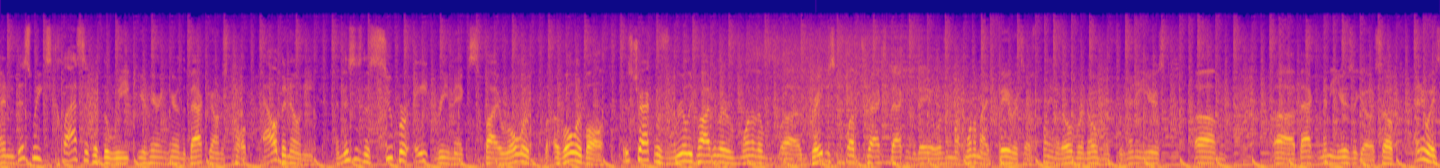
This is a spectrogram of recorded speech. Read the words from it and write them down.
And this week's classic of the week you're hearing here in the background is called Albinoni. And this is the Super 8 remix by Roller uh, Rollerball. This track was really popular, one of the uh, greatest club tracks back in the day. It was one of my favorites. I was playing it over and over for many years. um, uh, back many years ago. So, anyways,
